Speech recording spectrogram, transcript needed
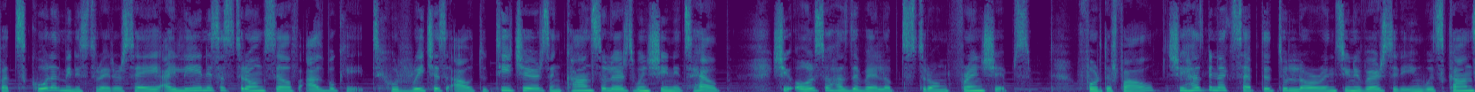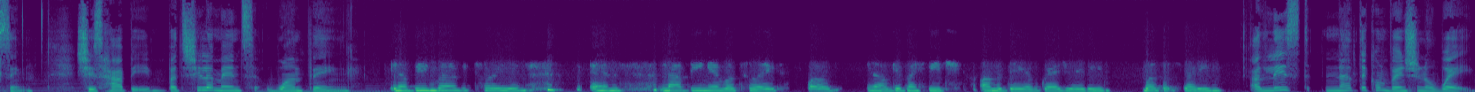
but school administrators say Eileen is a strong self advocate who reaches out to teachers and counselors when she needs help. She also has developed strong friendships. For the fall, she has been accepted to Lawrence University in Wisconsin. She's happy, but she laments one thing. You know, being valedictorian and not being able to, like, well, you know, give my speech on the day of graduating was upsetting. At least not the conventional way.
